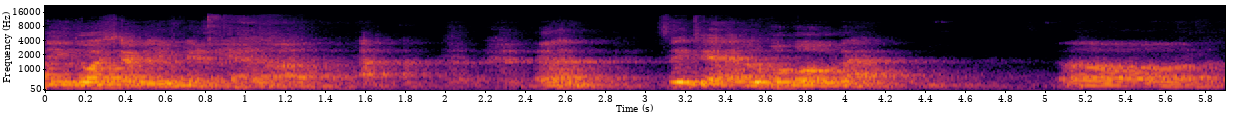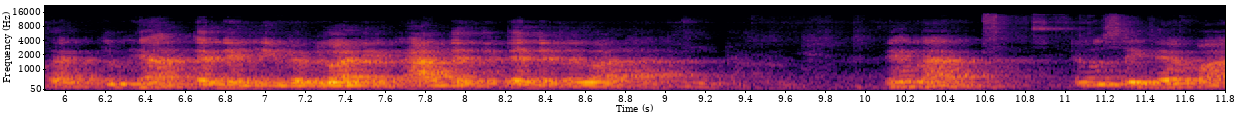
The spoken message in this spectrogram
သိသွားရှာရုပ်နဲ့နေရတော့ဟမ်စိတ်ထဲအဲ့လိုမပေါ်ဘူးလားအော်တဲ့သူများတက်နေပြီပြောရတယ်ငါတက်တက်တက်လို့ရတာဒီမှာသူစိတ်ထဲမှာ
